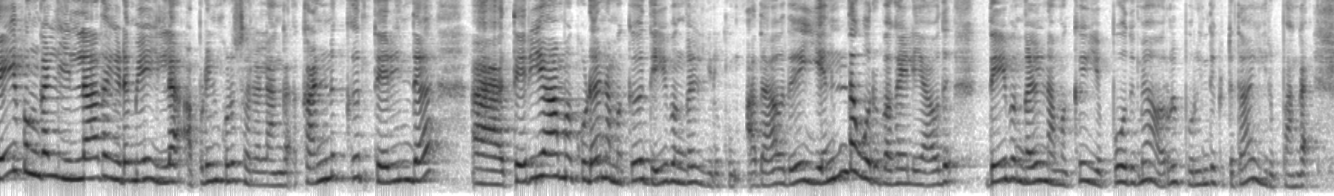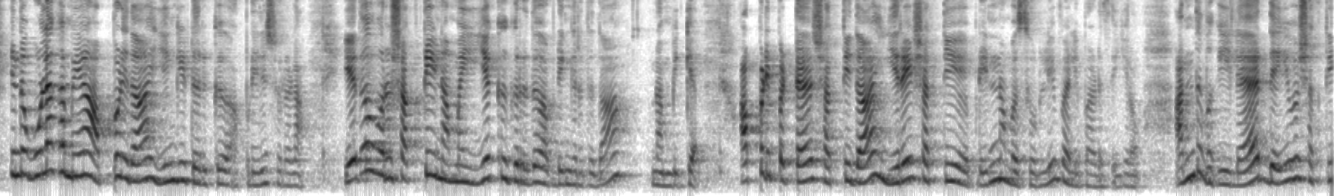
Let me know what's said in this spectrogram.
தெய்வங்கள் இல்லாத இடமே இல்லை அப்படின்னு கூட சொல்லலாங்க. கண்ணுக்கு தெரிந்த தெரியாமல் கூட நமக்கு தெய்வங்கள் இருக்கும். அதாவது எந்த ஒரு வகையிலையாவது தெய்வங்கள் நமக்கு எப்போதுமே அருள் புரிந்துக்கிட்டு தான் இருப்பாங்க. இந்த உலகமே அப்படி தான் இயங்கிட்டு இருக்குது அப்படின்னு சொல்லலாம். ஏதோ ஒரு சக்தி நம்ம இயக்குகிறது அப்படிங்கிறது தான் நம்பிக்கை. அப்படிப்பட்ட சக்தி தான் இறை சக்தி அப்படின்னு நம்ம சொல்லி வழிபாடு செய்கிறோம். அந்த வகையில் தெய்வ சக்தி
